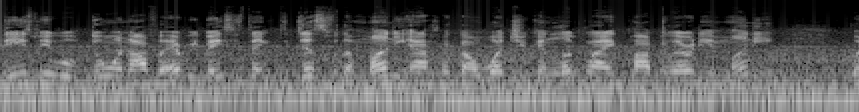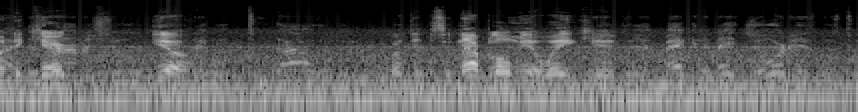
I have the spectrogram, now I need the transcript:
these people doing off of every basis thing to- just for the money aspect on what you can look like, popularity and money. When like the character, shoes, Yeah. they want two thousand. Well, so that blow me away, kid. Back in the day, Jordans was two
